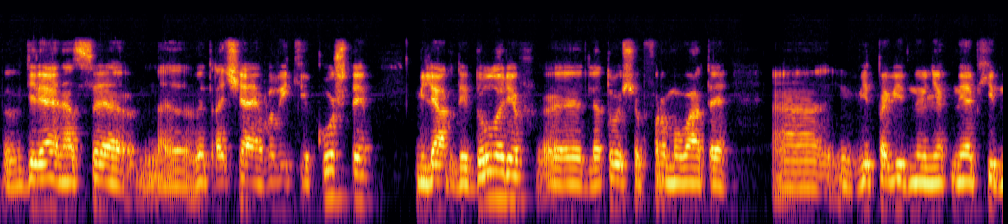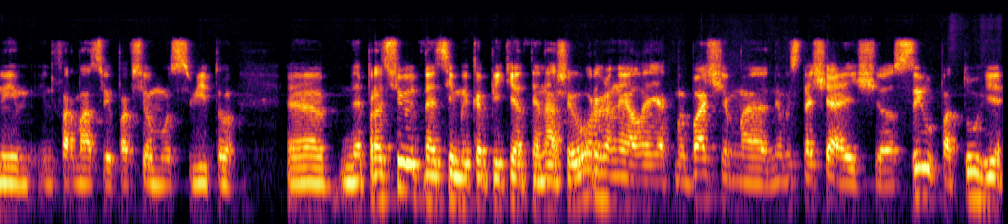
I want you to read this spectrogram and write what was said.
виділяє на це, е, витрачає великі кошти, мільярди доларів е, для того, щоб формувати е, відповідну не- необхідну їм інформацію по всьому світу. Е, не Працюють над цими компетентні наші органи, але як ми бачимо, е, не вистачає ще сил, потуги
